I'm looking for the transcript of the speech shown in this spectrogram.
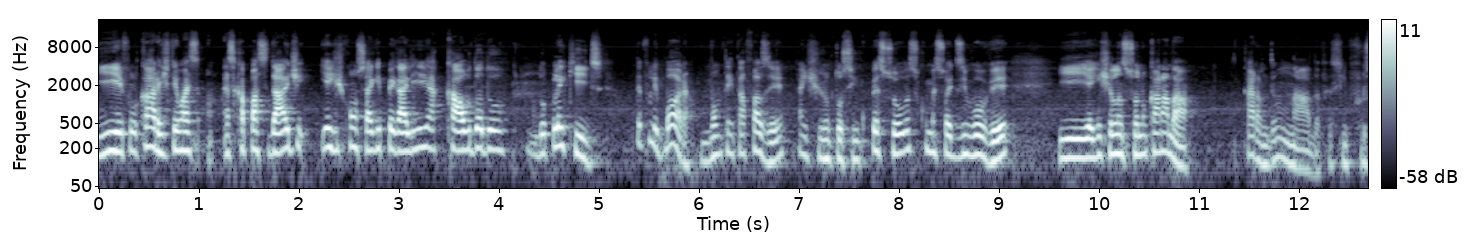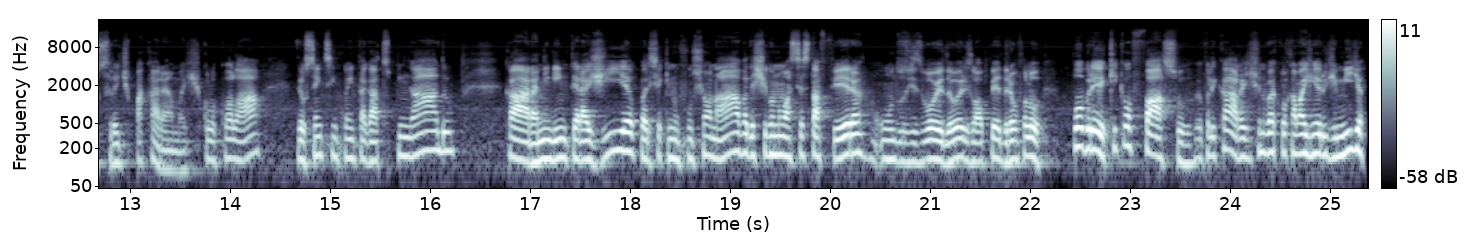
E ele falou, cara, a gente tem mais essa capacidade e a gente consegue pegar ali a cauda do, do Play Kids. Eu falei, bora, vamos tentar fazer. A gente juntou cinco pessoas, começou a desenvolver e a gente lançou no Canadá. Cara, não deu nada, foi assim, frustrante pra caramba. A gente colocou lá, deu 150 gatos pingados. Cara, ninguém interagia, parecia que não funcionava. Daí chegou numa sexta-feira, um dos desenvolvedores lá, o Pedrão, falou: Pô, Bre, o que, que eu faço? Eu falei, cara, a gente não vai colocar mais dinheiro de mídia.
